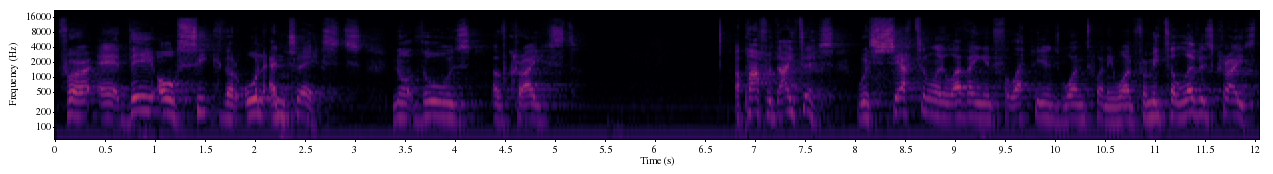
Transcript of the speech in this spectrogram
for uh, they all seek their own interests, not those of Christ. Epaphroditus was certainly living in Philippians 1.21, for me to live as Christ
